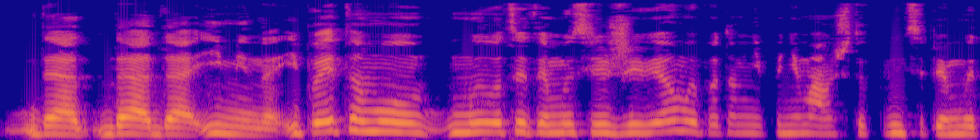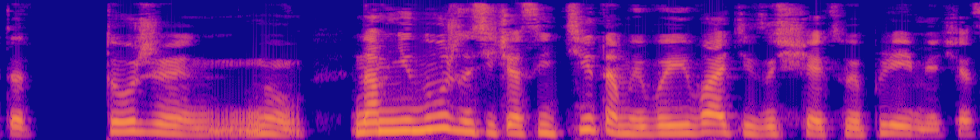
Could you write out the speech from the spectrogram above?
да, да, да, именно. И поэтому мы вот с этой мыслью живем, и потом не понимаем, что, в принципе, мы-то тоже, ну, нам не нужно сейчас идти там и воевать и защищать свое племя. Сейчас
